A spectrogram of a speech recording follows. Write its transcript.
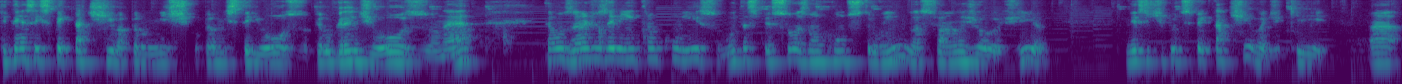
que tem essa expectativa pelo místico, pelo misterioso, pelo grandioso, né? Então, os anjos, ele entram com isso. Muitas pessoas vão construindo a sua angiologia nesse tipo de expectativa de que uh,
